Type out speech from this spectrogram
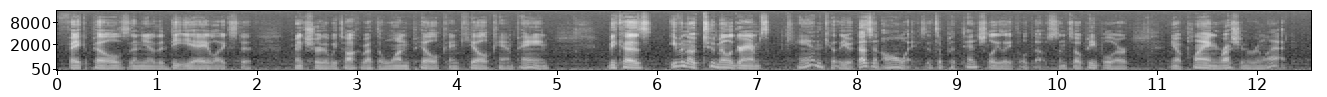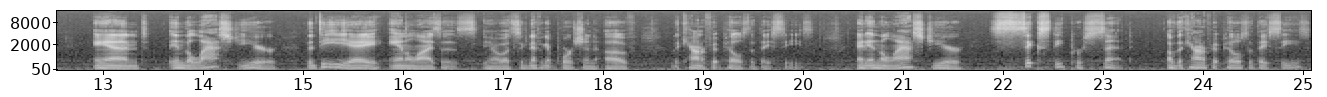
fake pills and you know the DEA likes to make sure that we talk about the one pill can kill campaign because even though two milligrams can kill you, it doesn't always. It's a potentially lethal dose, and so people are, you know, playing Russian roulette. And in the last year, the DEA analyzes, you know, a significant portion of the counterfeit pills that they seize, and in the last year, 60% of the counterfeit pills that they seized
